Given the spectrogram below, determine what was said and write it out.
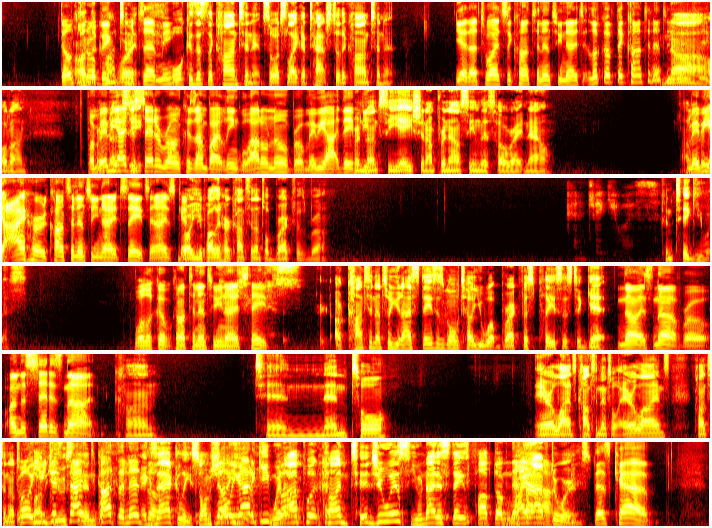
Don't on throw the big continent. words at me. Well, because it's the continent, so it's like attached to the continent. yeah, that's why it's the continental United States. Look up the continental. United Nah, States. hold on. Or maybe I just said it wrong because I'm bilingual. I don't know, bro. Maybe I they pe- Pronunciation. I'm pronouncing this hoe right now. I'm maybe pronou- I heard continental United States and I just kept Bro, you it. probably heard continental breakfast, bro. Contiguous. Contiguous. Well, look up continental United States. A continental United States is going to tell you what breakfast places to get. No, it's not, bro. On the set, it's not. Continental Airlines, Continental Airlines, Continental Bro, Club you just Houston. typed continental. Exactly. So I'm No, showing you gotta keep when going. I put contiguous, United States popped up Nah. right afterwards. That's cap.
